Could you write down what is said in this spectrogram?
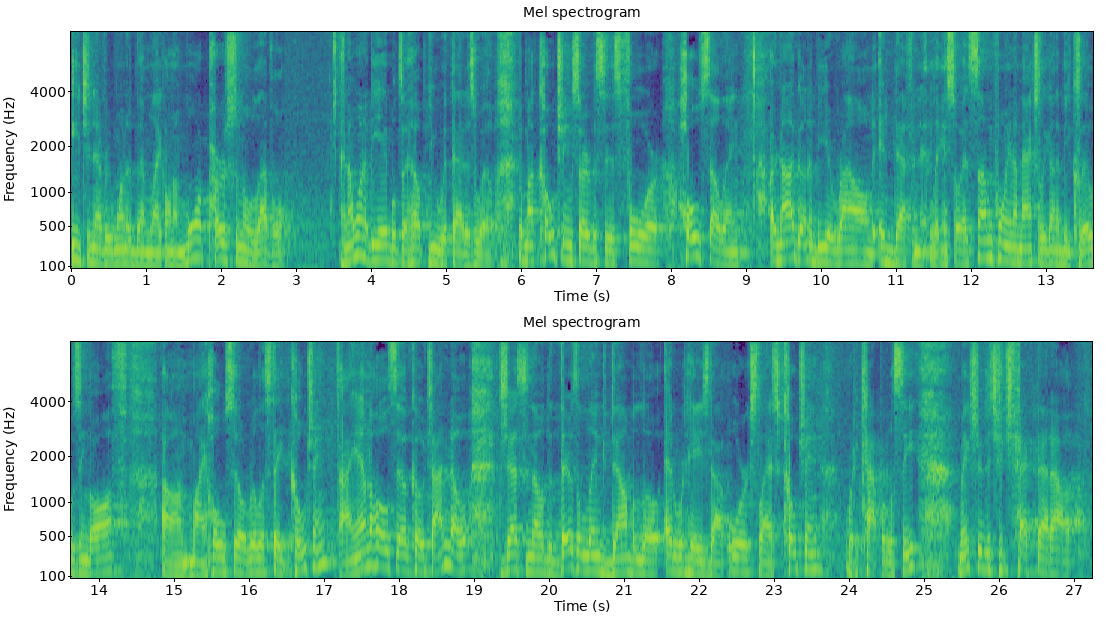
each and every one of them like on a more personal level. And I want to be able to help you with that as well. But my coaching services for wholesaling are not going to be around indefinitely. So at some point, I'm actually going to be closing off um, my wholesale real estate coaching. I am the wholesale coach. I know. Just know that there's a link down below, edwardhayes.org slash coaching with a capital C. Make sure that you check that out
